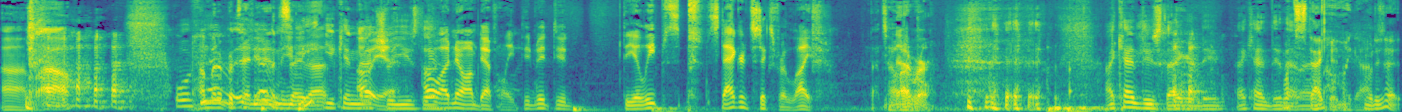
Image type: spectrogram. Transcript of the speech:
Um, well, if you I'm gonna pretend if you didn't an say Elite, that. You can oh actually yeah. use the. oh, no, I'm definitely dude, dude, dude, the elite staggered sticks for life. That's how Never. I roll. I can't do staggered, dude. I can't do What's that. man. staggered? Oh my God. What is it?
